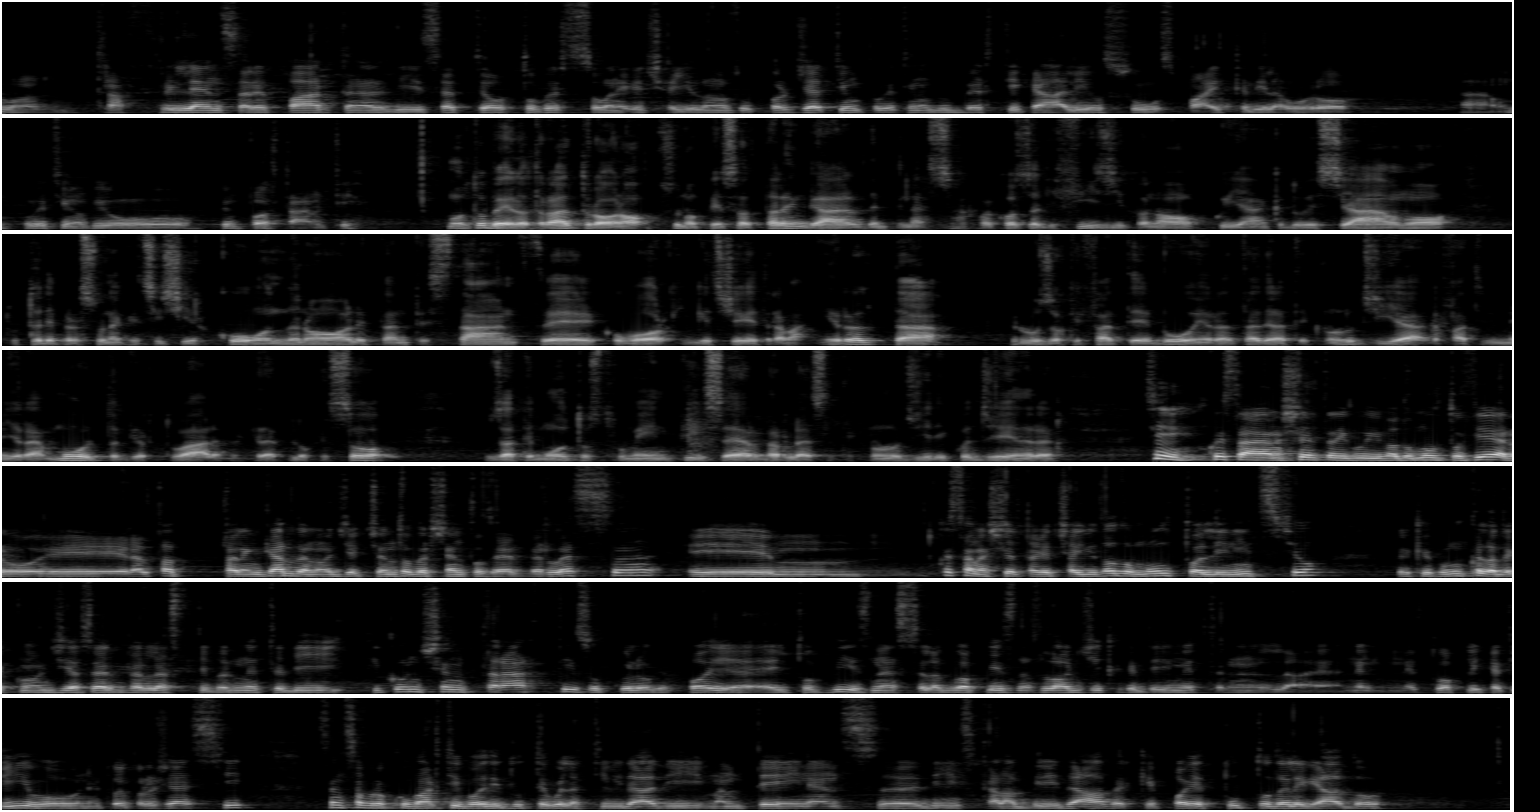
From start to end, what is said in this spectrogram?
tra freelancer e partner di 7-8 persone che ci aiutano su progetti un pochettino più verticali o su spike di lavoro uh, un pochettino più, più importanti. Molto bello, tra l'altro no, uno pensa al Talent Garden pensa a qualcosa di fisico, no? qui anche dove siamo, tutte le persone che ci circondano, le tante stanze, il coworking eccetera, ma in realtà per l'uso che fate voi in realtà della tecnologia, lo fate in maniera molto virtuale, perché da quello che so usate molto strumenti serverless, tecnologie di quel genere. Sì, questa è una scelta di cui vado molto fiero in realtà Talent Garden oggi è 100% serverless e um, questa è una scelta che ci ha aiutato molto all'inizio perché comunque la tecnologia serverless ti permette di, di, concentrarti su quello che poi è il tuo business, la tua business logic che devi mettere nel, nel, nel tuo applicativo, nei tuoi processi, senza preoccuparti poi di tutte quelle attività di maintenance, di scalabilità, perché poi è tutto delegato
